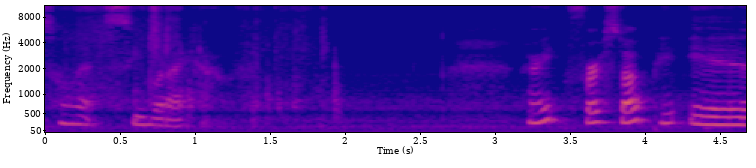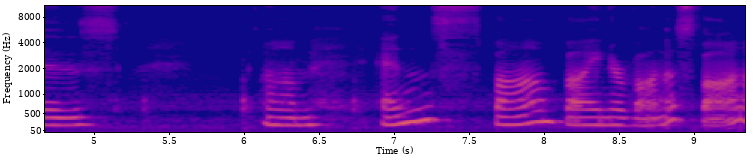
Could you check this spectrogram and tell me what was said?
So let's see what I have. All right, first up is um, NSPA by Nirvana Spa.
